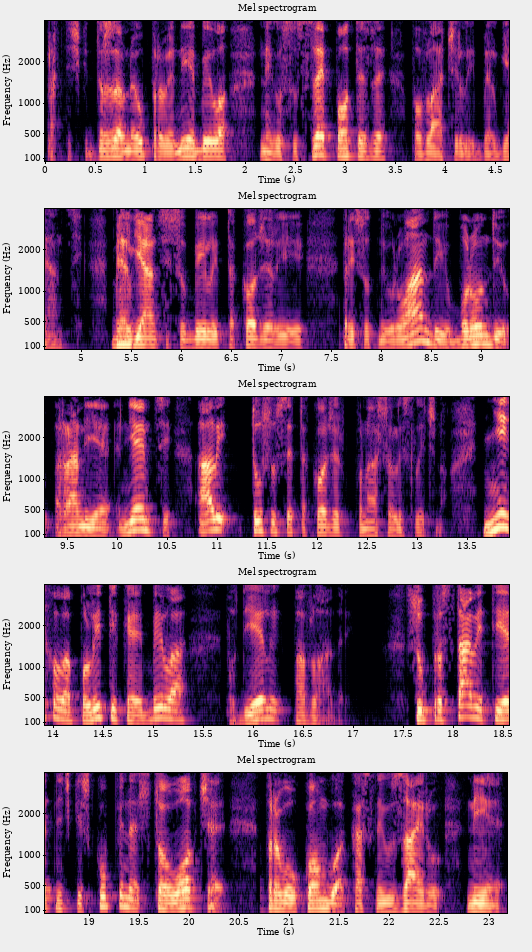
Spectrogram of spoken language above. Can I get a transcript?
Praktički državne uprave nije bilo, nego su sve poteze povlačili Belgijanci. Belgijanci su bili također i prisutni u Ruandi i u Burundiju, ranije Njemci, ali tu su se također ponašali slično. Njihova politika je bila podijeli pa vladaj. Suprostaviti etničke skupine, što uopće prvo u Kongu, a kasnije u Zajru nije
